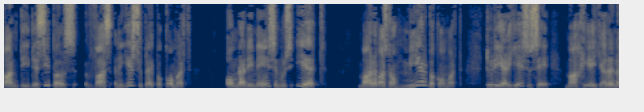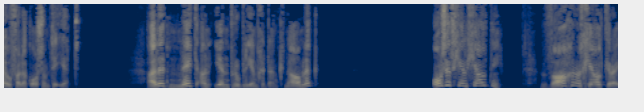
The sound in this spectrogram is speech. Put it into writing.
want die disippels was in die eerste plek bekommerd omdat die mense moes eet, maar hulle was nog meer bekommerd toe die Here Jesus sê, "Mag gee julle nou vir hulle kos om te eet." Hulle het net aan een probleem gedink, naamlik ons het geen geld nie. Waar gaan ons geld kry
